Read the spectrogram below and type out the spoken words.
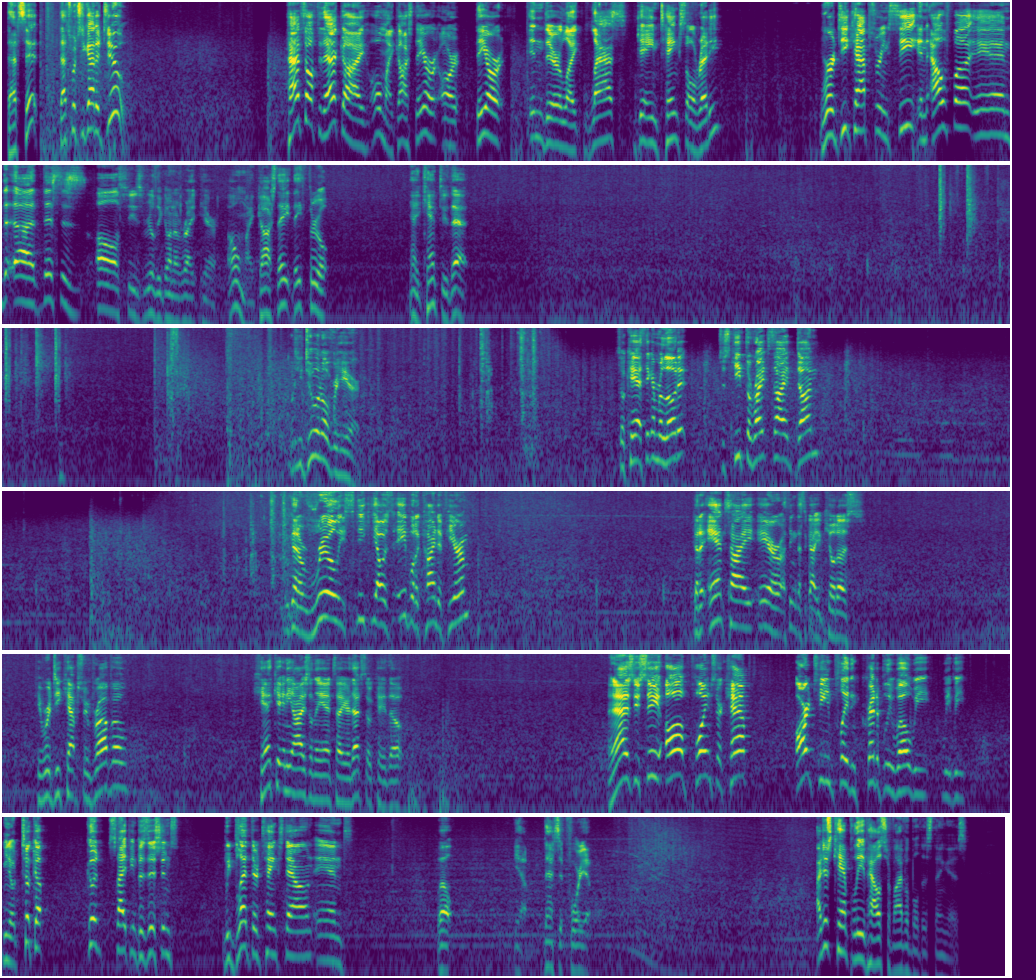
That's it. That's what you got to do. Hats off to that guy. Oh my gosh, they are are they are in their like last game tanks already. We're decapturing C in Alpha, and uh, this is all she's really gonna write here. Oh my gosh, they they threw. Yeah, you can't do that. What are you doing over here? It's okay, I think I'm reloaded. Just keep the right side done. We got a really sneaky, I was able to kind of hear him. Got an anti-air, I think that's the guy who killed us. Okay, we're decapturing Bravo. Can't get any eyes on the anti-air, that's okay though. And as you see, all points are capped. Our team played incredibly well. We, we, we, you know, took up good sniping positions. We bled their tanks down and, well, yeah, that's it for you. I just can't believe how survivable this thing is.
